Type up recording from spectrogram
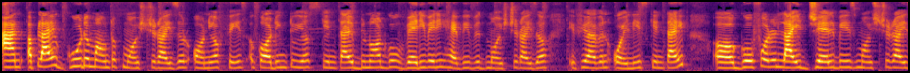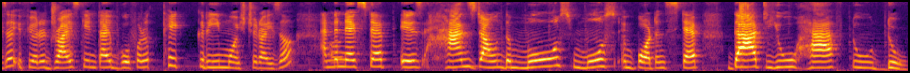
and apply a good amount of moisturizer on your face. According to your skin type do not go very very heavy with moisturizer if you have an oily skin type. Uh, go for a light gel based moisturizer. If you're a dry skin type go for a thick cream moisturizer and the next step is hands down the most most important step that you have to do.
